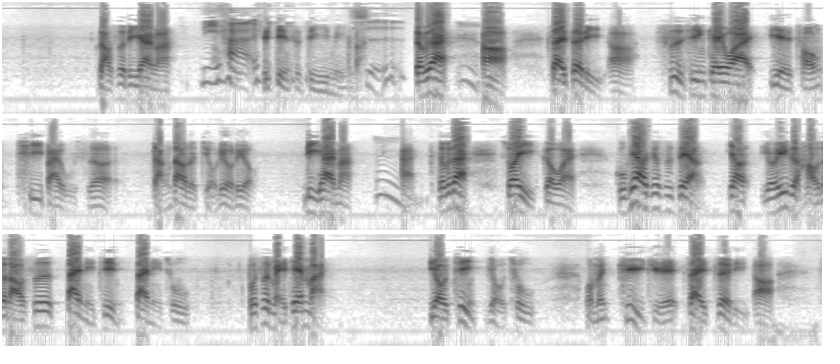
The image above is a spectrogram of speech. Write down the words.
老师厉害吗？厉害，一定是第一名嘛，是，对不对？嗯啊，在这里啊，四星 KY 也从七百五十二涨到了九六六，厉害吗？嗯，哎，对不对？所以各位，股票就是这样，要有一个好的老师带你进，带你出，不是每天买，有进有出。我们拒绝在这里啊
